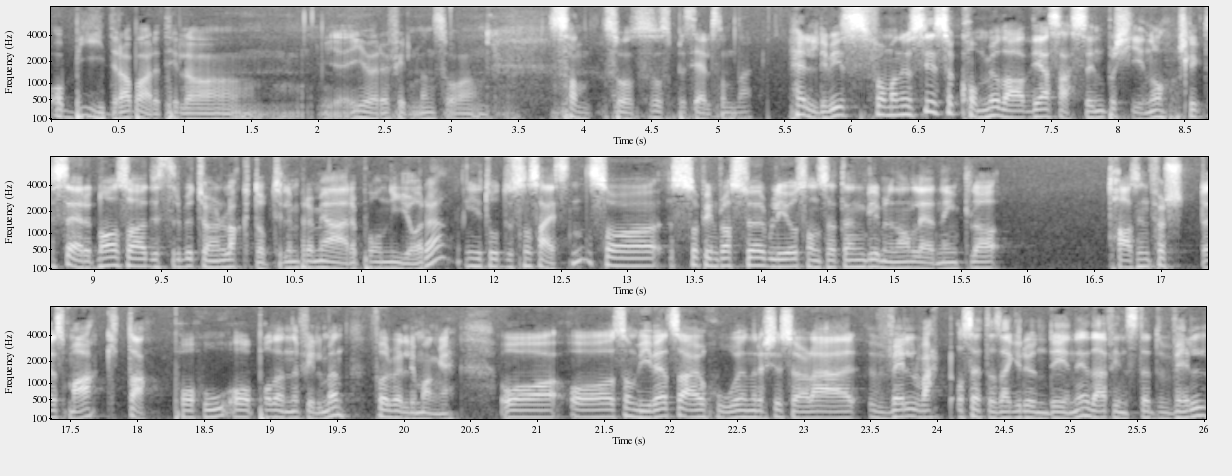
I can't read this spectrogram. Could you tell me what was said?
og bidrar bare til å gjøre filmen så, så, så spesiell som den er. Heldigvis får man jo si, så kom jo da The Assassin på kino. Slik det ser ut nå, så har distributøren lagt opp til en premiere på nyåret i 2016. Så, så Film fra sør blir jo sånn sett en glimrende anledning til å ta sin første smak da, på hun og på denne filmen for veldig mange. Og, og som vi vet, så er jo hun en regissør det er vel verdt å sette seg grundig inn i. Der finnes det et vell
